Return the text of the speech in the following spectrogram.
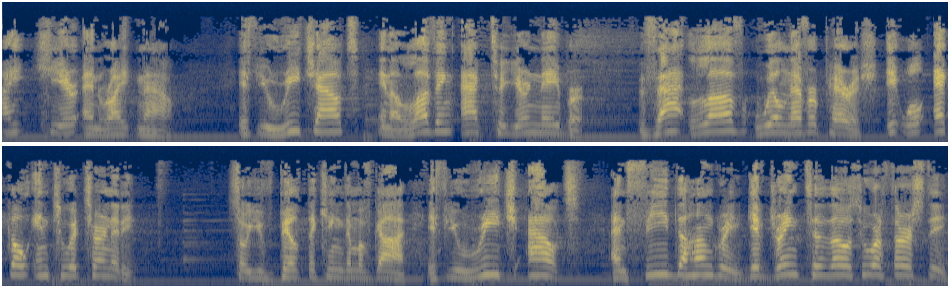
right here and right now. If you reach out in a loving act to your neighbor, that love will never perish. It will echo into eternity. So you've built the kingdom of God. If you reach out and feed the hungry, give drink to those who are thirsty,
